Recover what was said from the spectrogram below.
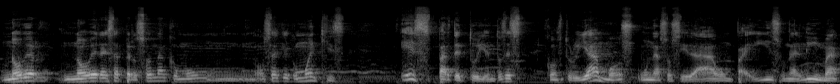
No ver, no ver a esa persona como un, o sea, que como X, es parte tuya. Entonces, construyamos una sociedad, un país, una Lima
